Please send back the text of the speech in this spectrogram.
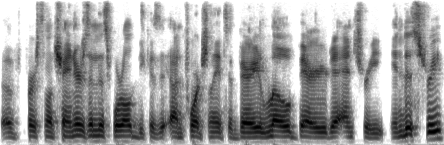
of personal trainers in this world because unfortunately it's a very low barrier to entry industry.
